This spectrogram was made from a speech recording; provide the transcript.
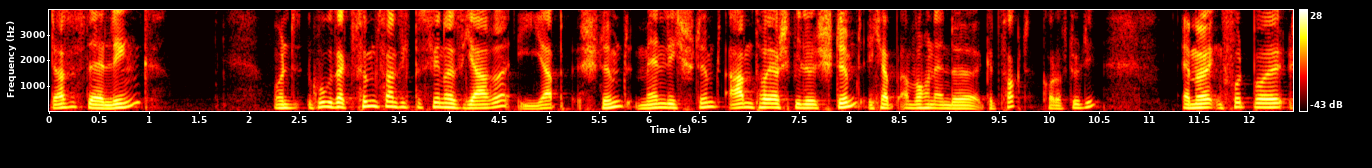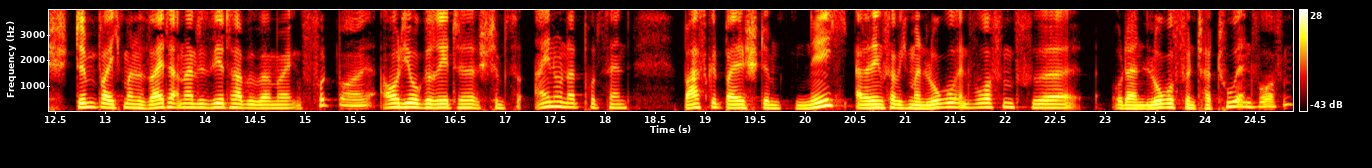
das ist der Link. Und Google sagt 25 bis 34 Jahre. Ja, stimmt. Männlich stimmt. Abenteuerspiele stimmt. Ich habe am Wochenende gezockt, Call of Duty. American Football stimmt, weil ich mal eine Seite analysiert habe über American Football. Audiogeräte stimmt zu 100 Prozent. Basketball stimmt nicht. Allerdings habe ich mein Logo entworfen für, oder ein Logo für ein Tattoo entworfen.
